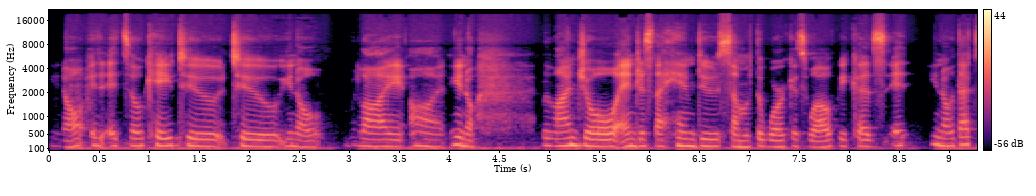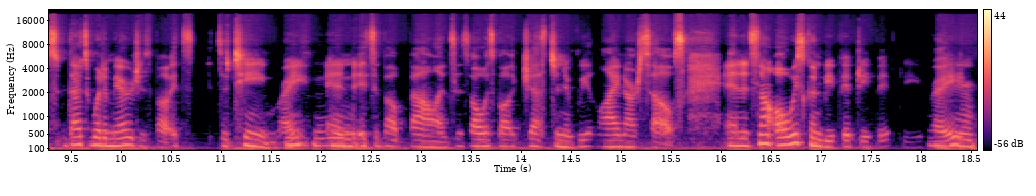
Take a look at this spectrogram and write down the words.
You know, it, it's okay to to you know rely on you know rely on Joel and just let him do some of the work as well because it you know that's that's what a marriage is about. It's it's a team, right? Mm-hmm. And it's about balance. It's always about adjusting and realign ourselves. And it's not always going to be 50 50, right? Mm-hmm.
